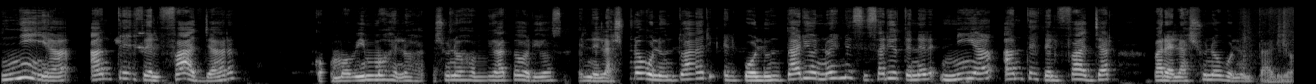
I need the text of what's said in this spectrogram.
nia antes del fallar, como vimos en los ayunos obligatorios. En el ayuno voluntario, el voluntario no es necesario tener nia antes del fallar para el ayuno voluntario.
